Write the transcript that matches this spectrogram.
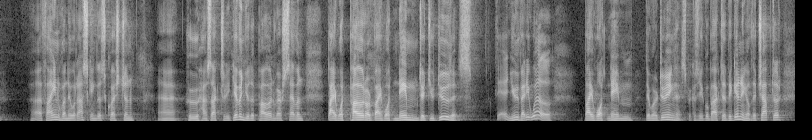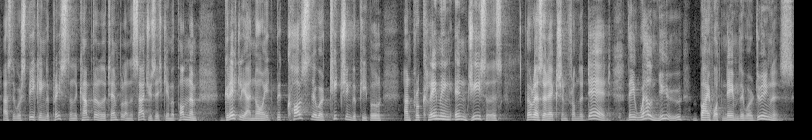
uh, fine, when they were asking this question, uh, who has actually given you the power, in verse 7, by what power or by what name did you do this? They knew very well by what name they were doing this, because you go back to the beginning of the chapter, as they were speaking, the priests and the captain of the temple and the Sadducees came upon them, greatly annoyed, because they were teaching the people and proclaiming in Jesus the resurrection from the dead. They well knew by what name they were doing this.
